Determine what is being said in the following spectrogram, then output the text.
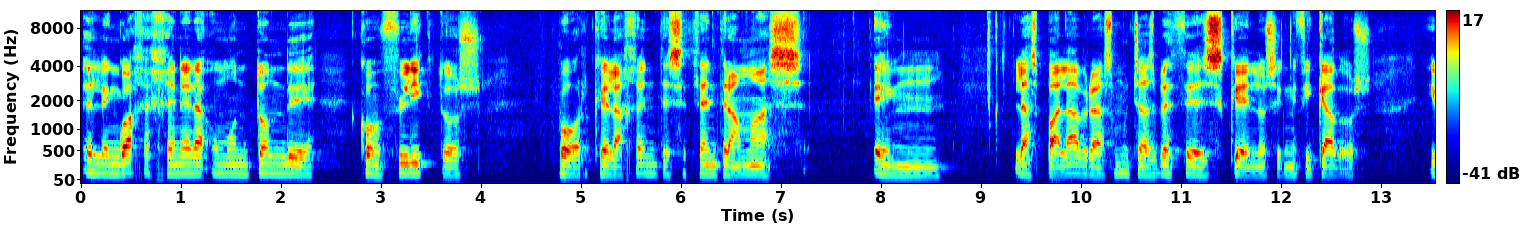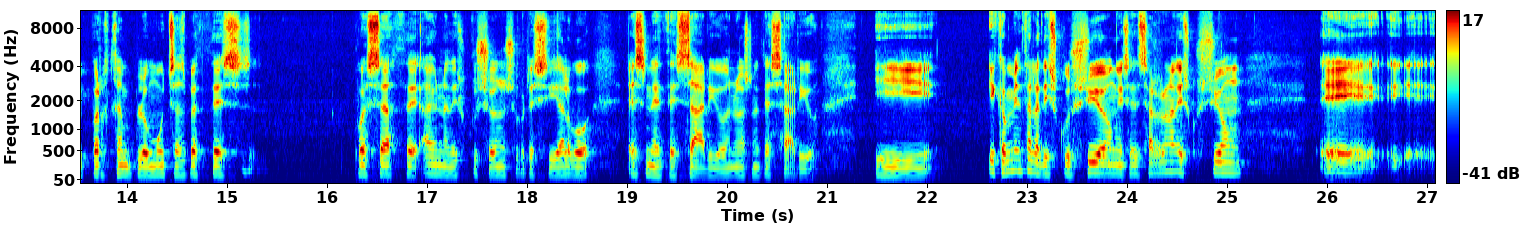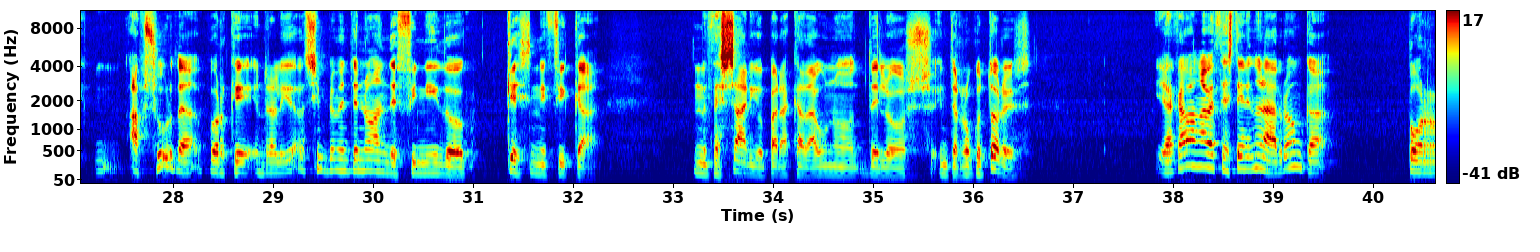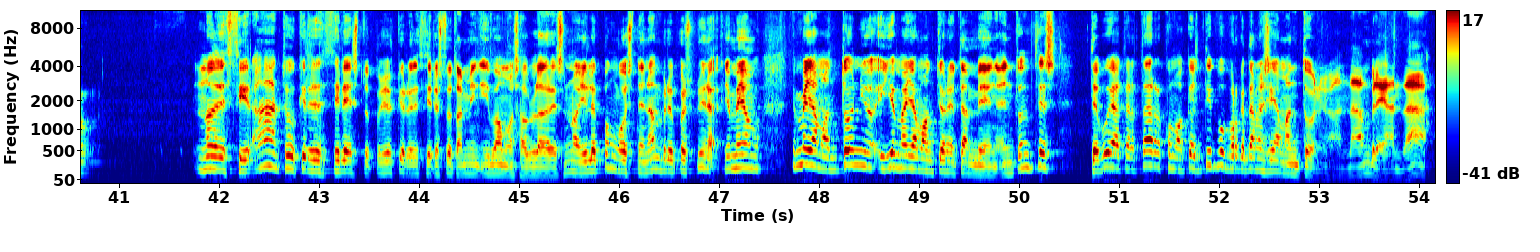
el lenguaje genera un montón de conflictos porque la gente se centra más en las palabras muchas veces que en los significados. Y por ejemplo muchas veces pues se hace hay una discusión sobre si algo es necesario o no es necesario. Y, y comienza la discusión y se desarrolla una discusión eh, absurda porque en realidad simplemente no han definido qué significa necesario para cada uno de los interlocutores. Y acaban a veces teniendo una bronca por no decir, ah, tú quieres decir esto, pues yo quiero decir esto también y vamos a hablar eso. No, yo le pongo este nombre, pues mira, yo me llamo, yo me llamo Antonio y yo me llamo Antonio también. Entonces te voy a tratar como aquel tipo porque también se llama Antonio. Anda, hombre, anda.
